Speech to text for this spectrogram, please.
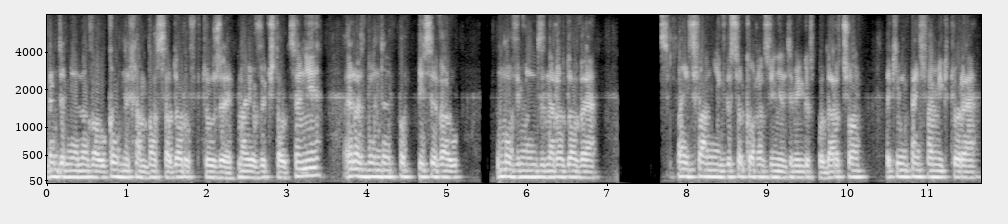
Będę mianował godnych ambasadorów, którzy mają wykształcenie oraz będę podpisywał umowy międzynarodowe z państwami wysoko rozwiniętymi gospodarczo, takimi państwami, które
